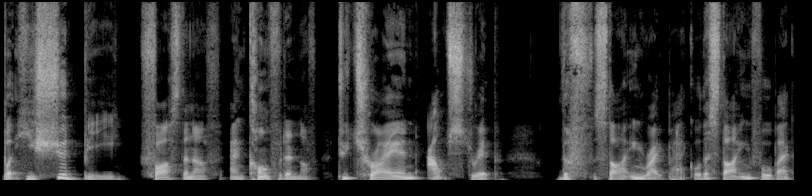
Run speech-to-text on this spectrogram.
But he should be fast enough and confident enough to try and outstrip the f- starting right back or the starting fullback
